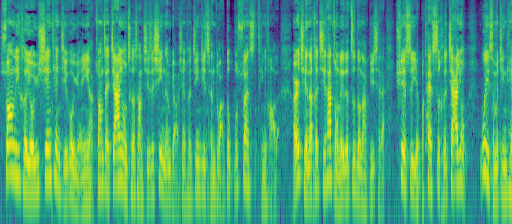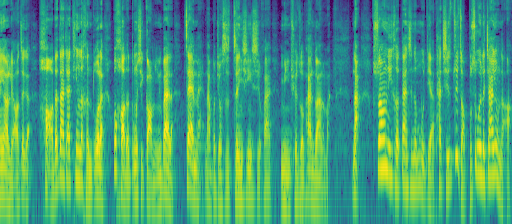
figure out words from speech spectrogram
双离合由于先天结构原因啊，装在家用车上，其实性能表现和经济程度啊都不算是挺好的，而且呢，和其他种类的自动挡比起来，确实也不太适合家用。为什么今天要聊这个？好的，大家听了很多了，不好的东西搞明白了再买，那不就是真心喜欢，明确做判断了吗？那双离合诞生的目的啊，它其实最早不是为了家用的啊，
